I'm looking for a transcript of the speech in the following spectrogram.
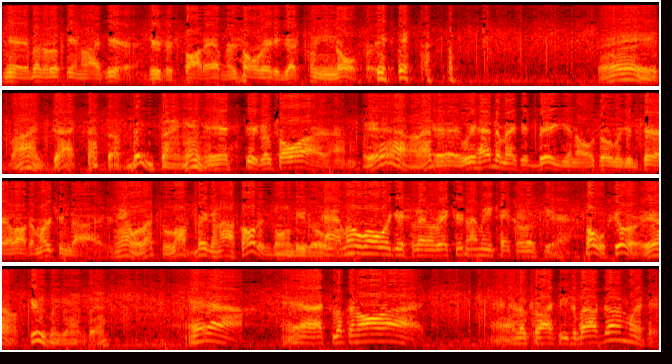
Yeah, you better look in right here. Here's a spot Abner's already got cleaned off for you. Say, by Jack, that's a big thing, ain't it? yeah, it looks all right, huh? Yeah, that's... Yeah, we had to make it big, you know, so we could carry a lot of merchandise. Yeah, well, that's a lot bigger than I thought it was going to be, though. Yeah, move over just a little, Richard. Let me take a look here. Oh, sure, yeah. Excuse me, Grandpa. Yeah, yeah, that's looking all right. Yeah, looks like he's about done with it.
